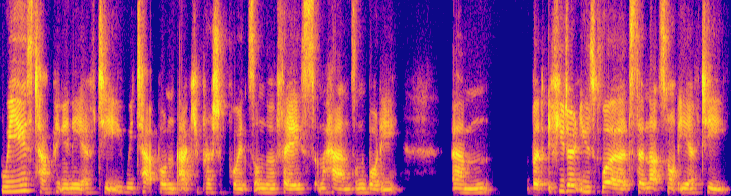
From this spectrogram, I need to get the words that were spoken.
we use tapping in EFT. We tap on acupressure points on the face on the hands on the body. Um, but if you don't use words, then that's not EFT.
